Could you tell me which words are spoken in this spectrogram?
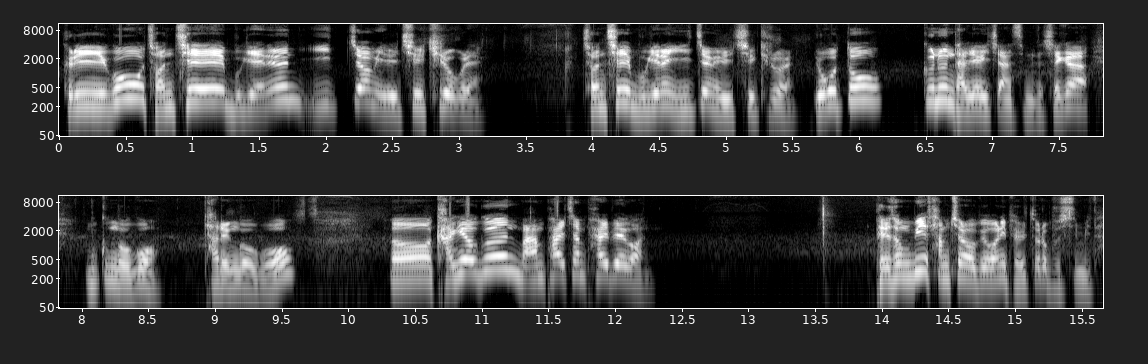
그리고 전체의 무게는 2.17kg. 전체의 무게는 2.17kg. 이것도 끈은 달려 있지 않습니다. 제가 묶은 거고 다른 거고 어, 가격은 18,800원. 배송비 3,500원이 별도로 붙습니다.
